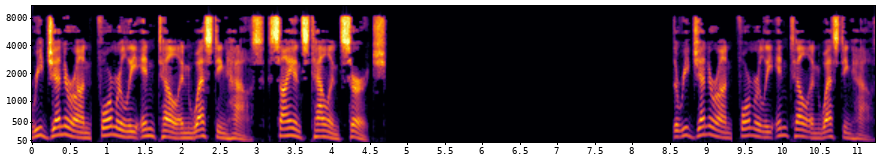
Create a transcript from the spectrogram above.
Regeneron formerly Intel and Westinghouse Science Talent Search The Regeneron formerly Intel and Westinghouse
